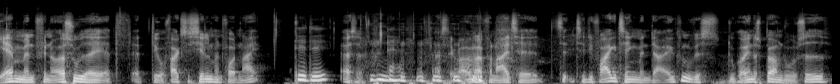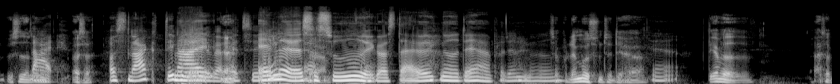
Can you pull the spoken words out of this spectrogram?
Ja, man finder også ud af, at, at det var faktisk sjældent, man får et nej. Det er det. Altså, ja. altså det kan godt får nej til, til, til de frække ting, men der er ikke nogen, hvis du går ind og spørger, om du vil sidde ved siden af Nej. nogen. Altså, Og snak, det vil Nej, alle være ja. med til. Alle er så søde, ikke også? Der er jo ikke noget der på den måde. så på den måde synes jeg, det har, Ja. det har været altså,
